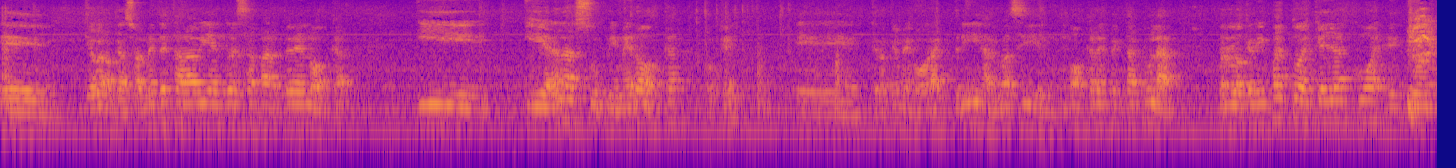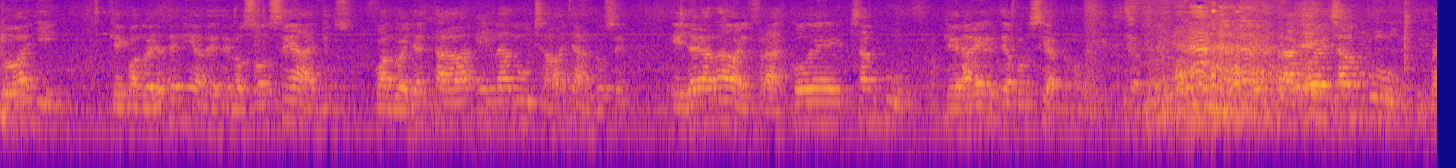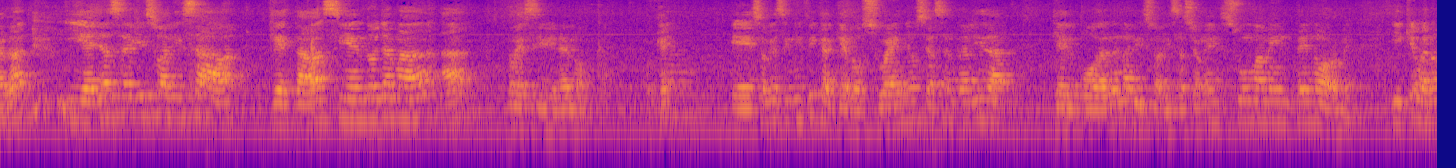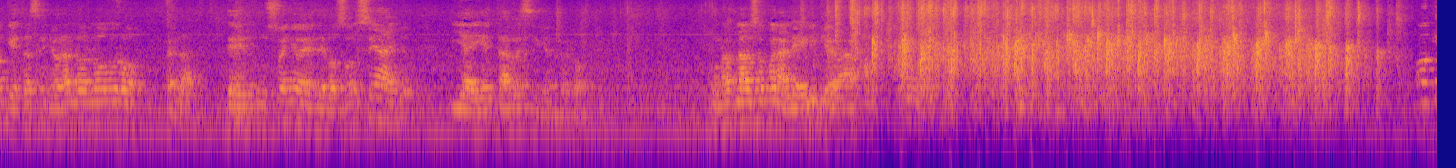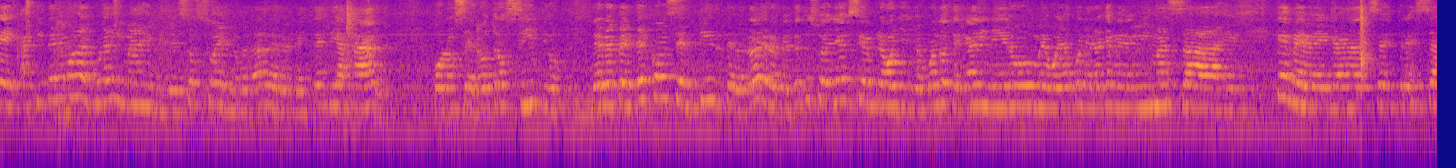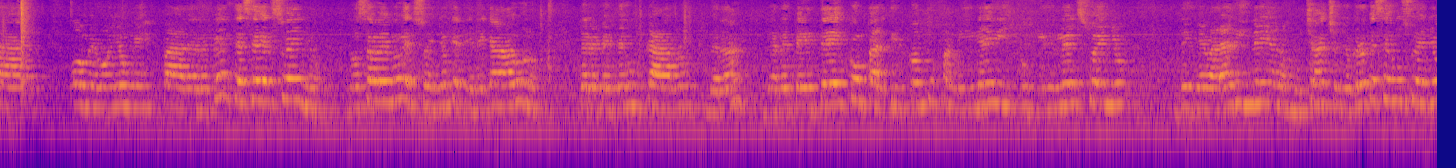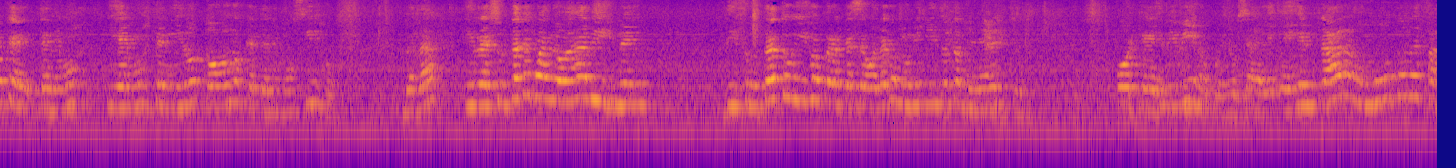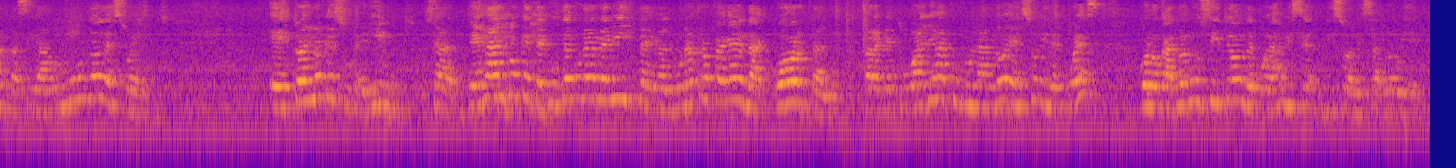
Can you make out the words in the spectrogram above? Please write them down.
eh, que bueno, casualmente estaba viendo esa parte del Oscar y, era su primer Oscar, ¿ok? Eh, creo que mejor actriz, algo así, un Oscar espectacular, pero lo que me impactó es que ella contó allí que cuando ella tenía desde los 11 años, cuando ella estaba en la ducha bañándose, ella agarraba el frasco de champú que era Ertia, por cierto, ¿no? el de champú, ¿verdad? Y ella se visualizaba que estaba siendo llamada a recibir el Oscar, ¿ok? ¿Eso qué significa? Que los sueños se hacen realidad, que el poder de la visualización es sumamente enorme y que bueno, que esta señora lo logró, ¿verdad? Desde un sueño desde los 11 años y ahí está recibiendo el Oscar. Un aplauso para Leili que va... De repente es viajar, conocer otros sitios, de repente consentirte, ¿verdad? De repente tu sueño es siempre, oye, yo cuando tenga dinero me voy a poner a que me den mis masajes, que me vengan a desestresar, o me voy a un spa, de repente ese es el sueño, no sabemos el sueño que tiene cada uno, de repente es un carro, ¿verdad? De repente es compartir con tu familia y discutirle el sueño de llevar a Disney a los muchachos. Yo creo que ese es un sueño que tenemos y hemos tenido todos los que tenemos hijos. ¿verdad? Y resulta que cuando vas a Disney, disfruta a tu hijo, pero que se vuelve como un niñito también eres tú. porque es divino, pues, o sea, es entrar a un mundo de fantasía, a un mundo de sueños. Esto es lo que sugerimos. O sea, deja algo que te guste en una revista, en alguna propaganda, córtalo, para que tú vayas acumulando eso y después colocarlo en un sitio donde puedas visualizarlo bien.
